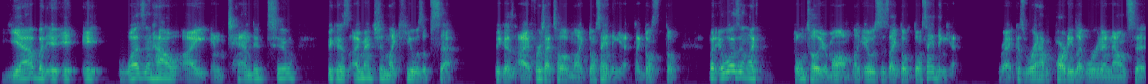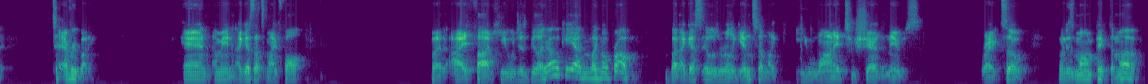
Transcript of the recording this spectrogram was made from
Yeah, but it, it it wasn't how I intended to because I mentioned like he was upset because I first I told him like don't say anything yet like don't don't but it wasn't like don't tell your mom like it was just like don't don't say anything yet right? Because we're gonna have a party like we're gonna announce it to everybody. And I mean I guess that's my fault. But I thought he would just be like okay yeah like no problem. But I guess it was really getting to him like he wanted to share the news right so when his mom picked him up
